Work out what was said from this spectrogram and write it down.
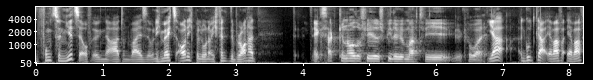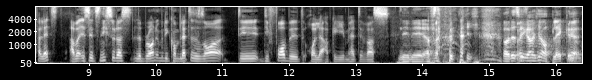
funktioniert es ja auf irgendeine Art und Weise. Und ich möchte es auch nicht belohnen, aber ich finde, LeBron hat exakt genauso viele Spiele gemacht wie Kawhi. Ja, gut, klar, er war, er war verletzt, aber ist jetzt nicht so, dass LeBron über die komplette Saison die, die Vorbildrolle abgegeben hätte, was. Nee, nee, absolut nicht. Aber deswegen habe ich auch Blake genommen.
